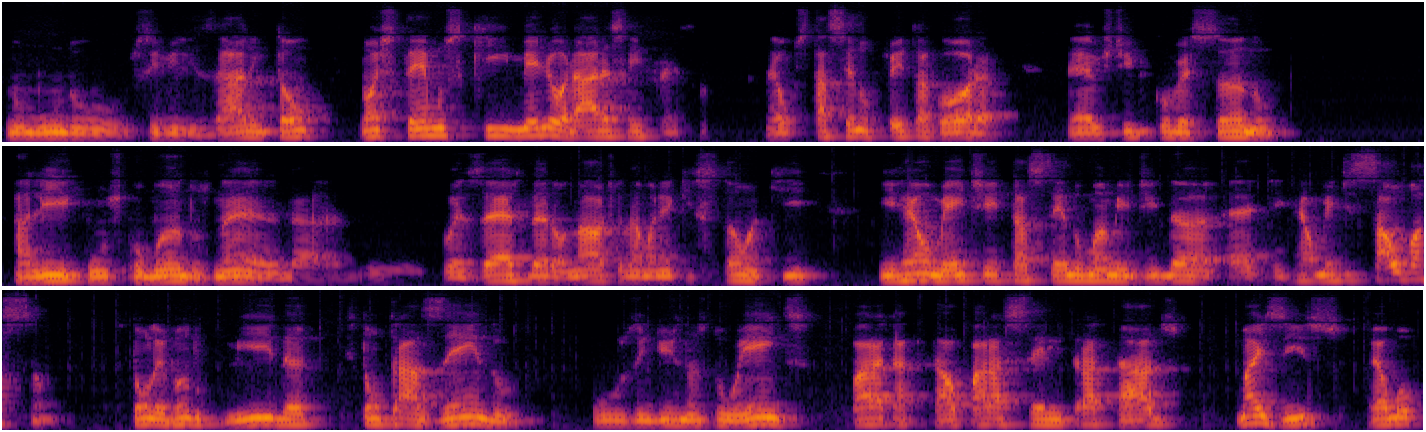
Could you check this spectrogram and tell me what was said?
no mundo civilizado. Então, nós temos que melhorar essa infraestrutura. Né? O que está sendo feito agora é, eu estive conversando ali com os comandos né, da, do Exército, da Aeronáutica, da Marinha que estão aqui, e realmente está sendo uma medida é, de realmente salvação. Estão levando comida, estão trazendo os indígenas doentes para a capital para serem tratados, mas isso é uma,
